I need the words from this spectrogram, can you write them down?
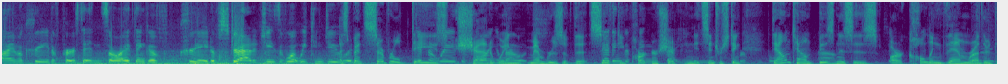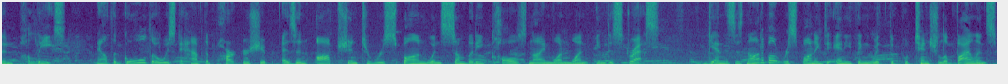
I'm a creative person, so I think of creative strategies of what we can do. I spent several days shadowing members of the safety the partnership, and it's interesting. Downtown um, businesses are calling them rather than police. Now, the goal, though, is to have the partnership as an option to respond when somebody calls 911 in distress. Again, this is not about responding to anything with the potential of violence,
